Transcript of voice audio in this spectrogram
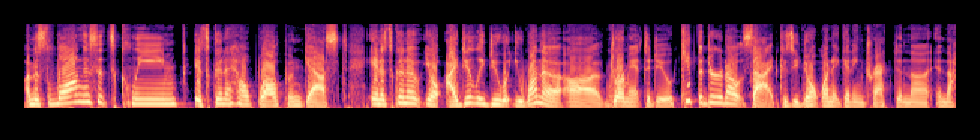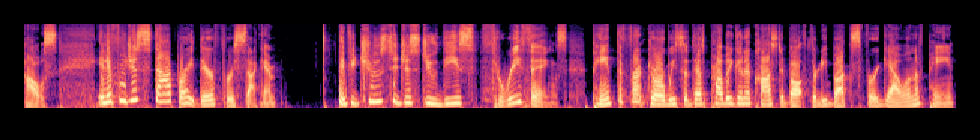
Um, as long as it's clean, it's going to help welcome guests and it's going to, you know, ideally do what you want a uh, doormat to do. Keep the dirt outside because you don't want it getting tracked in the, in the house. And if we just stop right there for a second, if you choose to just do these three things, paint the front door, we said that's probably going to cost about 30 bucks for a gallon of paint.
